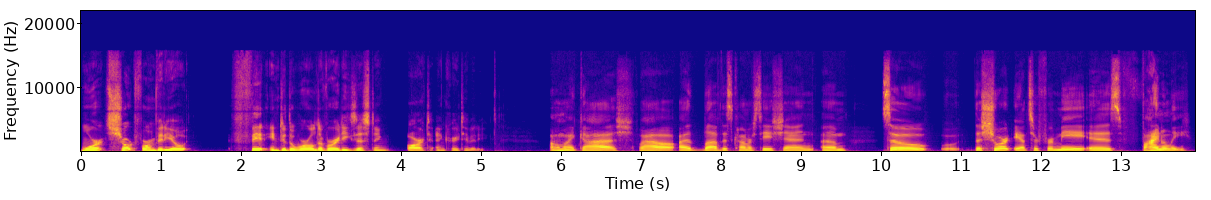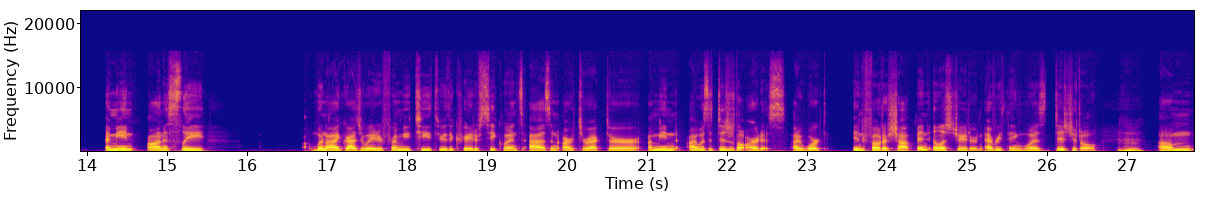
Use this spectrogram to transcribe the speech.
more short form video fit into the world of already existing art and creativity? Oh my gosh. Wow. I love this conversation. Um, so, the short answer for me is finally. I mean, honestly, when I graduated from UT through the creative sequence as an art director, I mean, I was a digital artist. I worked in Photoshop, in Illustrator, and everything was digital. Um,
